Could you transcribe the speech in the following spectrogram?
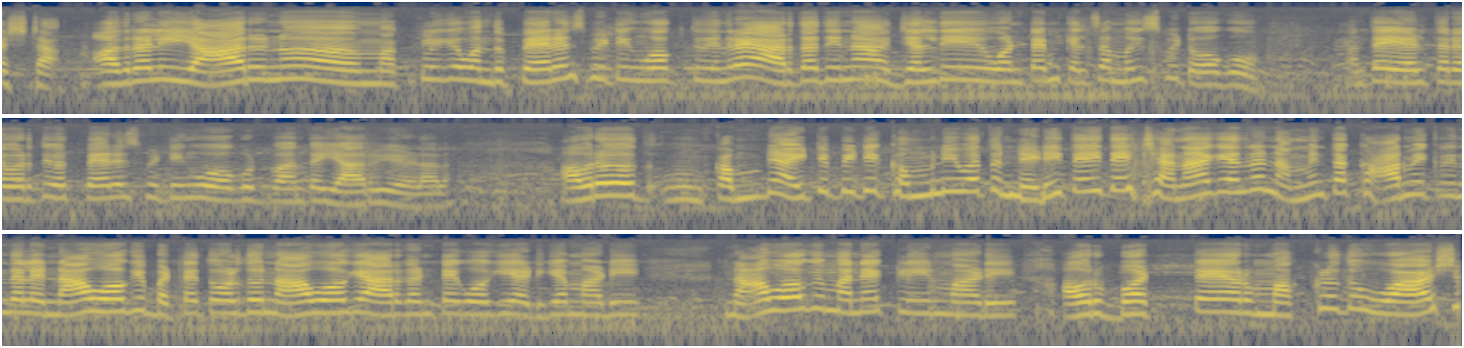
ಕಷ್ಟ. ಅದರಲ್ಲಿ ಯಾರೂ ಮಕ್ಕಳಿಗೆ ಒಂದು ಪೇರೆಂಟ್ಸ್ ಮೀಟಿಂಗ್ ಹೋಗ್ತೀವಿ ಅಂದರೆ ಅರ್ಧ ದಿನ ಜಲ್ದಿ ಒನ್ ಟೈಮ್ ಕೆಲಸ ಮುಗಿಸ್ಬಿಟ್ಟು ಹೋಗು ಅಂತ ಹೇಳ್ತಾರೆ ಹೊರತು ಇವತ್ತು ಪೇರೆಂಟ್ಸ್ ಮೀಟಿಂಗು ಹೋಗ್ಬಿಟ್ಟು ಅಂತ ಯಾರೂ ಹೇಳಲ್ಲ. ಅವರು company I T P T company ಇವತ್ತು ನಡೀತೈತೆ, ಚೆನ್ನಾಗಿ ಅಂದರೆ ನಮ್ಮಿಂಥ ಕಾರ್ಮಿಕರಿಂದಲೇ. ನಾವು ಹೋಗಿ ಬಟ್ಟೆ ತೊಳೆದು, ನಾವು ಹೋಗಿ ಆರು ಗಂಟೆಗೆ ಹೋಗಿ ಅಡುಗೆ ಮಾಡಿ ನಾವು ಹೋಗಿ ಮನೆ ಕ್ಲೀನ್ ಮಾಡಿ, ಅವ್ರ ಬಟ್ಟೆ, ಅವ್ರ ಮಕ್ಳದ್ದು ವಾಶ್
